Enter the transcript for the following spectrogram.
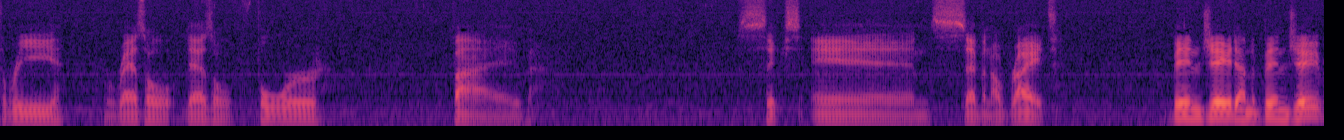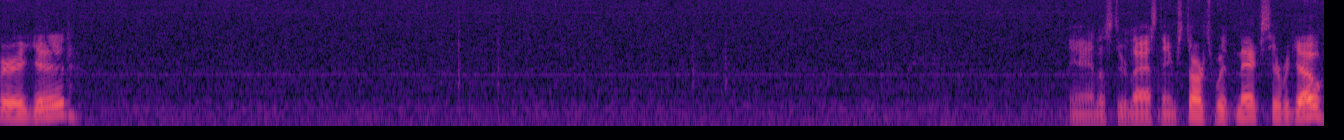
three, razzle dazzle, four, five six, and seven. All right. Ben J down to Ben J. Very good. And let's do last name starts with next. Here we go.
